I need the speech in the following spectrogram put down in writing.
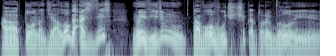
а, тона диалога, а здесь мы видим того Вучича, который был и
